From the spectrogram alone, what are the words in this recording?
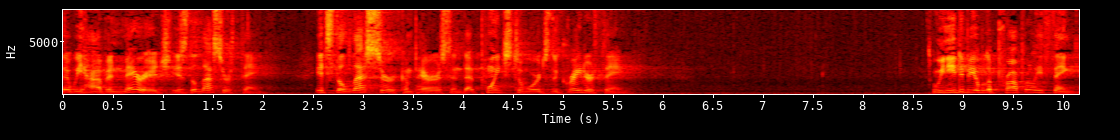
that we have in marriage is the lesser thing. It's the lesser comparison that points towards the greater thing. We need to be able to properly think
